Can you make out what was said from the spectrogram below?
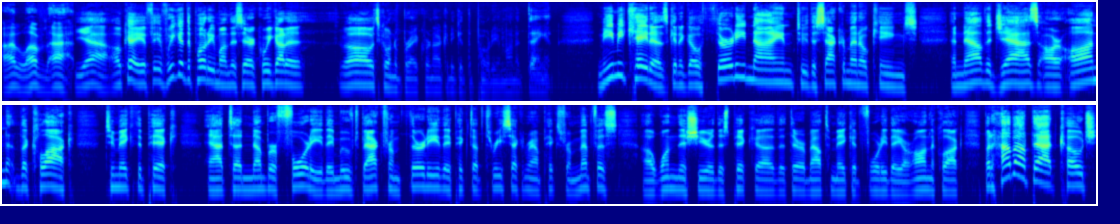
I love that. Yeah, okay. If, if we get the podium on this, Eric, we got to, oh, it's going to break. We're not going to get the podium on it. Dang it. Nimi Queta is going to go 39 to the Sacramento Kings. And now the Jazz are on the clock to make the pick at uh, number 40. They moved back from 30. They picked up three second round picks from Memphis, uh, one this year. This pick uh, that they're about to make at 40, they are on the clock. But how about that, coach?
